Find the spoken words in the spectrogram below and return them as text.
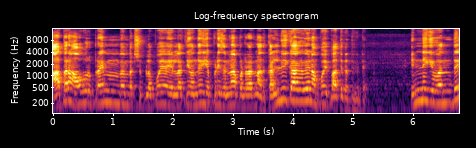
அப்புறம் அவர் ப்ரைம் மெம்பர்ஷிப்பில் போய் எல்லாத்தையும் வந்து எப்படி என்ன பண்ணுறாருன்னு அது கல்விக்காகவே நான் போய் பார்த்து கற்றுக்கிட்டேன் இன்றைக்கி வந்து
